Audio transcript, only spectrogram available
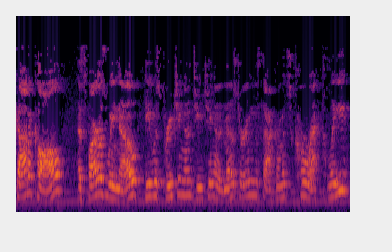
got a call. As far as we know, he was preaching and teaching and administering the sacraments correctly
